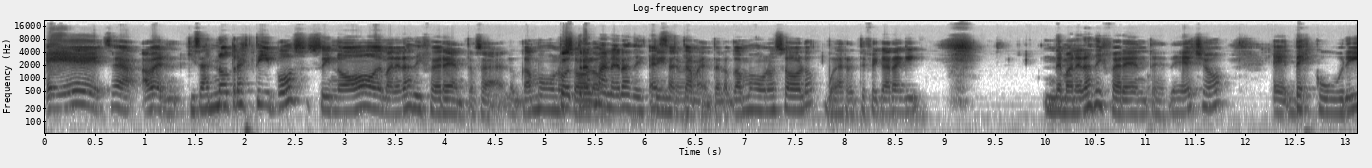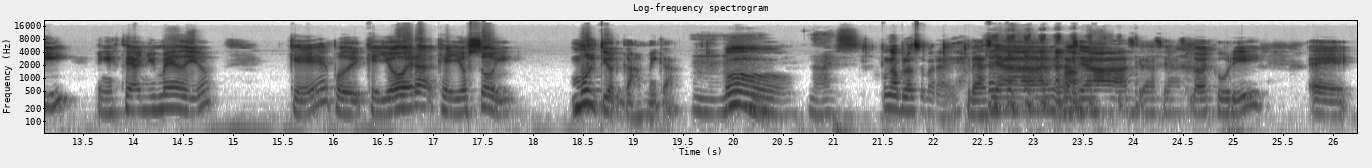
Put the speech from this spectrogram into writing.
Eh, o sea, a ver, quizás no tres tipos, sino de maneras diferentes. O sea, el orgasmo es uno Por solo. tres maneras distintas. Exactamente, el orgasmo es uno solo. Voy a rectificar aquí. De maneras diferentes. De hecho, eh, descubrí en este año y medio que, que yo era, que yo soy multiorgásmica. Mm. Oh, Nice. un aplauso para ella. Gracias, gracias, gracias. Lo descubrí. Eh,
